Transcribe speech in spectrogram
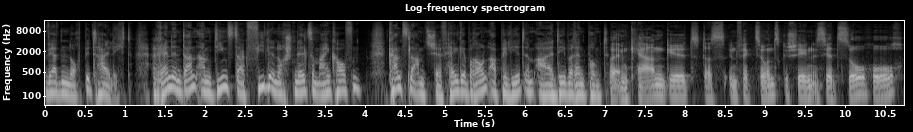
werden noch beteiligt. Rennen dann am Dienstag viele noch schnell zum Einkaufen? Kanzleramtschef Helge Braun appelliert im ARD-Brennpunkt. Im Kern gilt, das Infektionsgeschehen ist jetzt so hoch,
